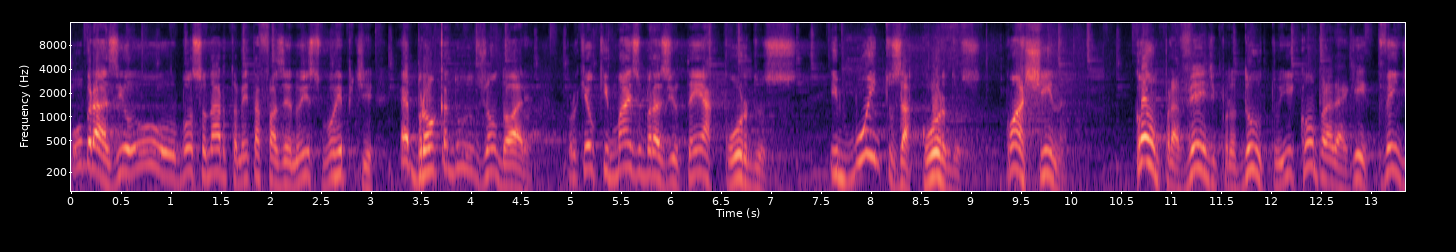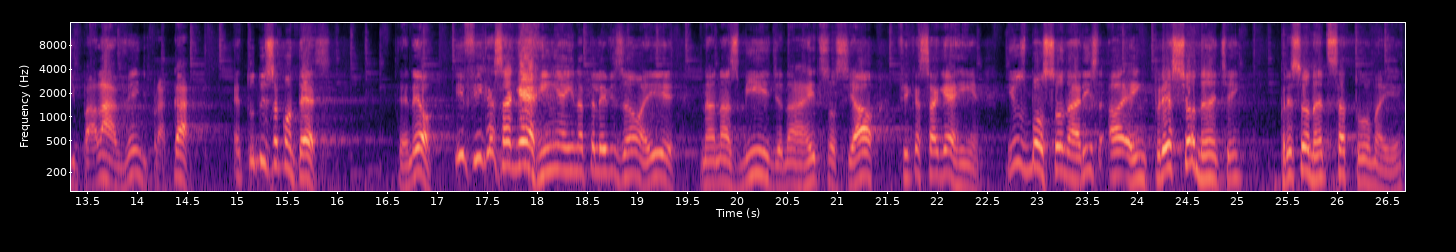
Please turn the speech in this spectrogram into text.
o Brasil, o Bolsonaro também está fazendo isso, vou repetir, é bronca do João Dória. Porque o que mais o Brasil tem é acordos, e muitos acordos com a China. Compra, vende produto e compra daqui, vende para lá, vende para cá. É tudo isso acontece. Entendeu? E fica essa guerrinha aí na televisão, aí, na- nas mídias, na rede social, fica essa guerrinha. E os bolsonaristas, ó, é impressionante, hein? Impressionante essa turma aí, hein?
